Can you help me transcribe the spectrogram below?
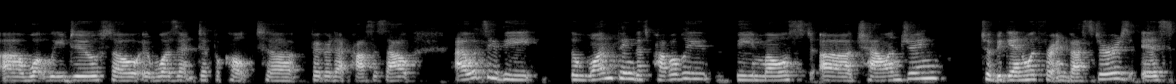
uh, what we do, so it wasn't difficult to figure that process out. I would say the the one thing that's probably the most uh, challenging to begin with for investors is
